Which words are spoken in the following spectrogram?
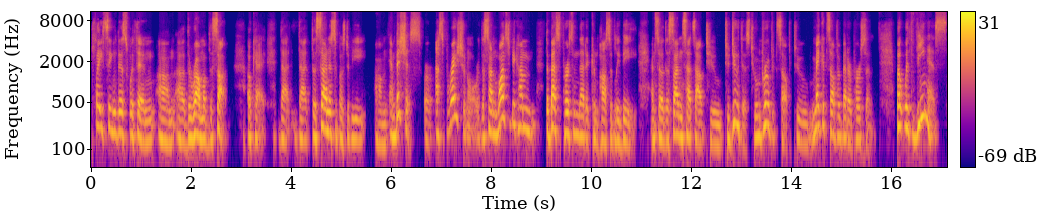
placing this within um, uh, the realm of the sun. Okay that that the sun is supposed to be um, ambitious or aspirational or the sun wants to become the best person that it can possibly be. And so the sun sets out to to do this to improve itself to make itself a better person. But with venus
